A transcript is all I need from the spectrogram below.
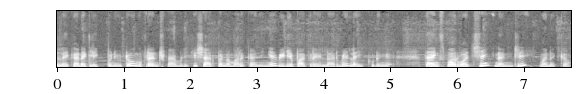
பெல்லைக்கானை கிளிக் பண்ணிவிட்டு உங்கள் ஃப்ரெண்ட்ஸ் ஃபேமிலிக்கு ஷேர் பண்ண மறக்காதீங்க. வீடியோ பார்க்குற எல்லாருமே லைக் கொடுங்க. தேங்க்ஸ் ஃபார் வாட்சிங் நன்றி. வணக்கம்.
